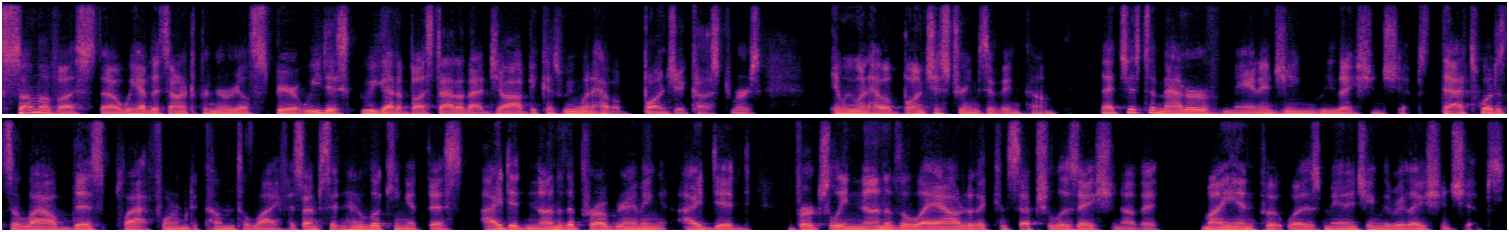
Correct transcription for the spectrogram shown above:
Some of us, though, we have this entrepreneurial spirit. We just we got to bust out of that job because we want to have a bunch of customers and we want to have a bunch of streams of income. That's just a matter of managing relationships. That's what it's allowed this platform to come to life. As I'm sitting here looking at this, I did none of the programming. I did virtually none of the layout or the conceptualization of it. My input was managing the relationships.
